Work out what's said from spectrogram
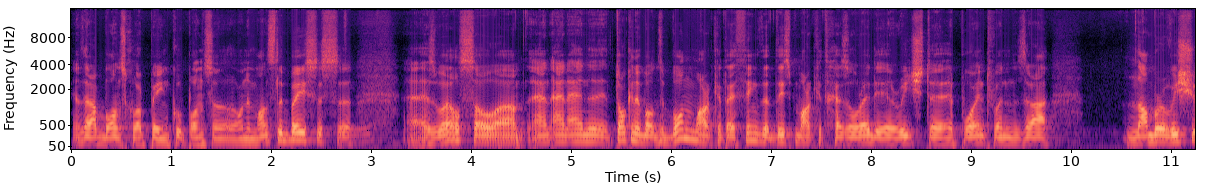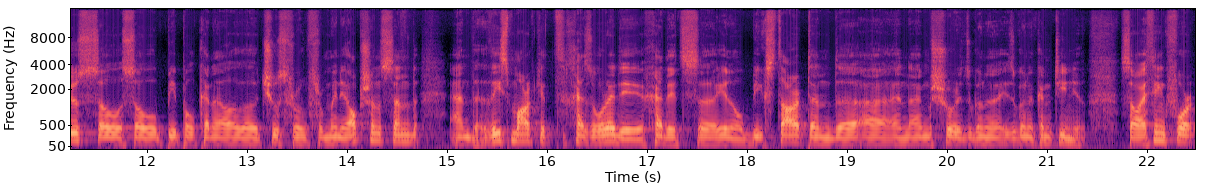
And there are bonds who are paying coupons on a monthly basis. Mm-hmm as well. So um, and and and uh, talking about the bond market, I think that this market has already reached a point when there are number of issues so so people can uh, choose from from many options. And and this market has already had its uh, you know big start and uh, uh and I'm sure it's gonna it's gonna continue. So I think for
